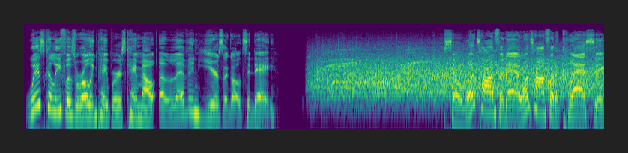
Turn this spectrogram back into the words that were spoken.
Wiz Khalifa's Rolling Papers came out 11 years ago today. So, one time for that, one time for the classic.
